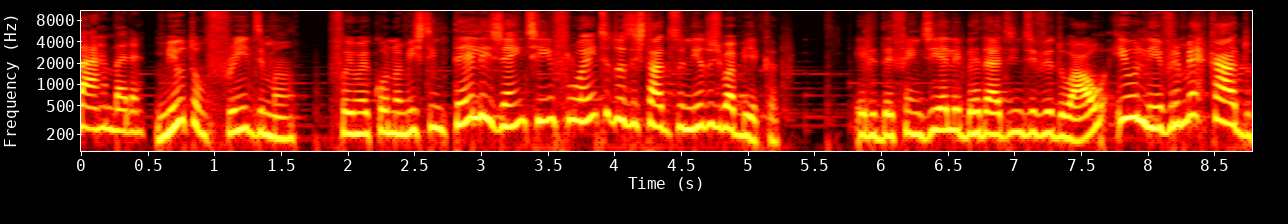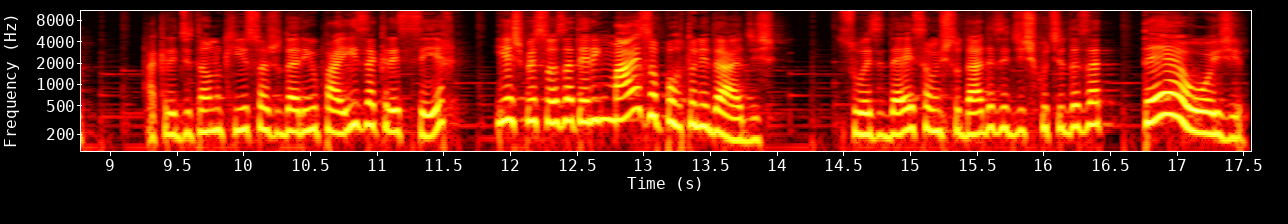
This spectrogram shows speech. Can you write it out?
Bárbara? Milton Friedman foi um economista inteligente e influente dos Estados Unidos, Babica. Ele defendia a liberdade individual e o livre mercado, acreditando que isso ajudaria o país a crescer e as pessoas a terem mais oportunidades. Suas ideias são estudadas e discutidas até hoje.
